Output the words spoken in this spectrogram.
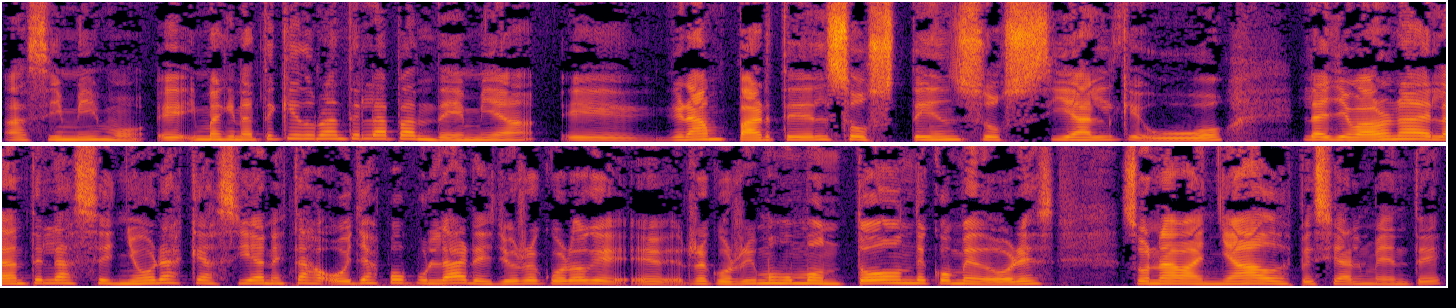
así mismo, eh, imagínate que durante la pandemia eh, gran parte del sostén social que hubo la llevaron adelante las señoras que hacían estas ollas populares. Yo recuerdo que eh, recorrimos un montón de comedores, zona bañado especialmente,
